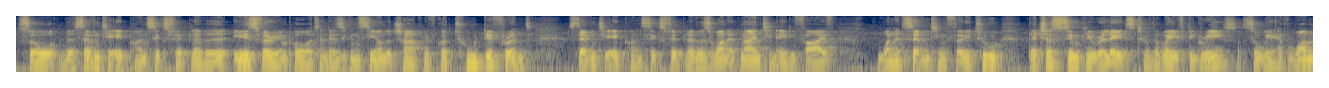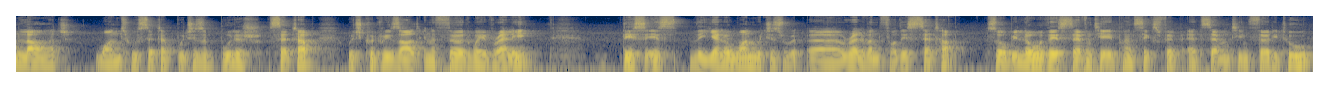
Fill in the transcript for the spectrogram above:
So the 78.6 Fib level is very important. As you can see on the chart, we've got two different 78.6 Fib levels, one at 1985 one at 1732, that just simply relates to the wave degrees. So we have one large 1-2 setup, which is a bullish setup, which could result in a third wave rally. This is the yellow one, which is uh, relevant for this setup. So below this 78.6 fib at 1732,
